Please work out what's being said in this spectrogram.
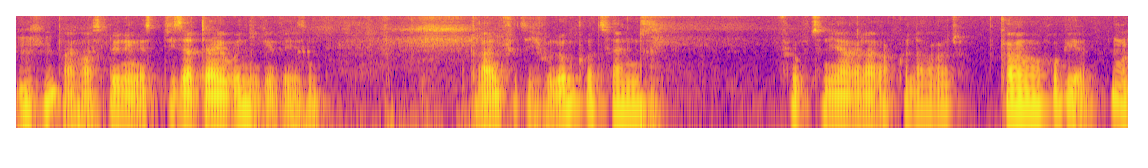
Mhm. bei Horst Lüning ist dieser Dalwhinnie gewesen. 43 Volumenprozent, 15 Jahre lang abgelagert. Können wir mal probieren. Ja.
